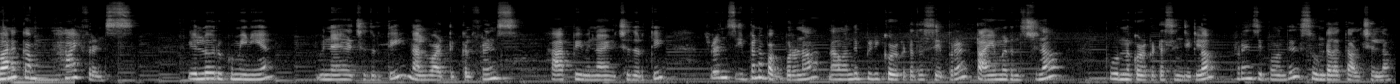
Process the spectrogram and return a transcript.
வணக்கம். ஹாய் ஃப்ரெண்ட்ஸ் எல்லோருக்கும் இனிய விநாயகர் சதுர்த்தி நல்வாழ்த்துக்கள் friends happy Vinayagar Chaturthi. Friends இப்போ நான் பார்க்க போகிறேன்னா நான் வந்து பிடி கொழுக்கட்டை தான் சேர்ப்பேன். டைம் இருந்துச்சுன்னா பூர்ண கொழுக்கட்டை செஞ்சுக்கலாம். ஃப்ரெண்ட்ஸ் இப்போ வந்து சுண்டலை தாளிச்சிடலாம்.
